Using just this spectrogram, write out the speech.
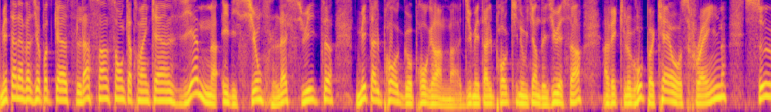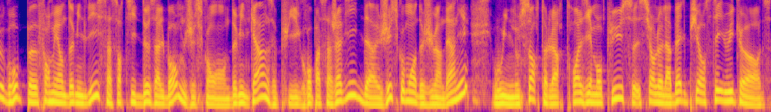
Metal Invasion Podcast, la 595e édition, la suite Metal Prog au programme du Metal Prog qui nous vient des USA avec le groupe Chaos Frame. Ce groupe formé en 2010 a sorti deux albums jusqu'en 2015, puis gros passage à vide jusqu'au mois de juin dernier où ils nous sortent leur troisième opus sur le label Pure Steel Records.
